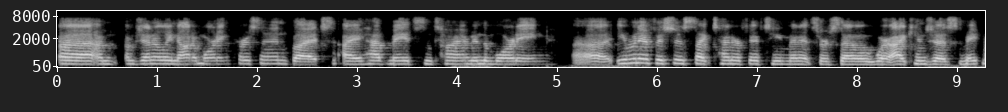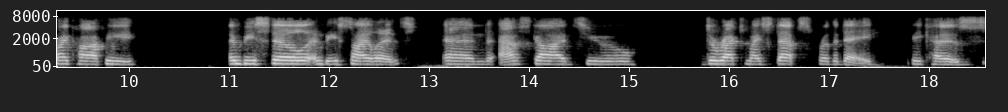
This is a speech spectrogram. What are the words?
uh, I'm I'm generally not a morning person, but I have made some time in the morning, uh, even if it's just like 10 or 15 minutes or so, where I can just make my coffee and be still and be silent and ask God to direct my steps for the day. Because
